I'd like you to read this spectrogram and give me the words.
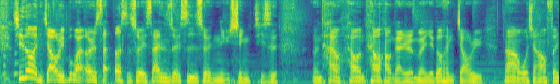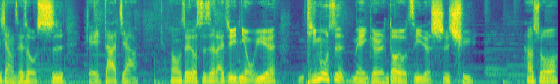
其实都很焦虑。不管二十三、二十岁、三十岁、四十岁的女性，其实。嗯，还有还有还有好男人们也都很焦虑。那我想要分享这首诗给大家哦。这首诗是来自于纽约，题目是“每个人都有自己的时区”。他说：“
